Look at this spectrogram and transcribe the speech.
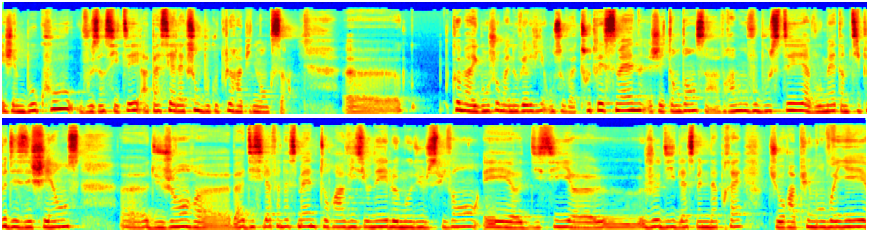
Et j'aime beaucoup vous inciter à passer à l'action beaucoup plus rapidement que ça. Euh, comme avec Bonjour ma nouvelle vie, on se voit toutes les semaines, j'ai tendance à vraiment vous booster, à vous mettre un petit peu des échéances. euh, du genre bah, d'ici la fin de la semaine, tu auras visionné le module suivant et d'ici jeudi de la semaine d'après, tu auras pu m'envoyer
